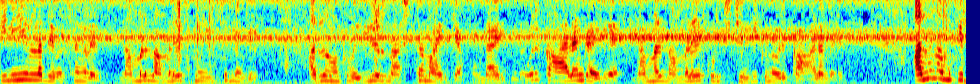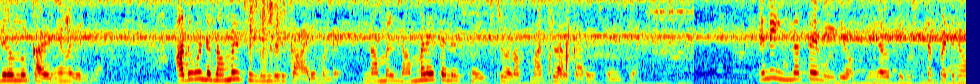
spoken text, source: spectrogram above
ഇനിയുള്ള ദിവസങ്ങളിൽ നമ്മൾ നമ്മളെ സ്നേഹിച്ചില്ലെങ്കിൽ അത് നമുക്ക് വലിയൊരു നഷ്ടമായിരിക്കാം ഉണ്ടായിരിക്കുന്നത്. ഒരു കാലം കഴിഞ്ഞ് നമ്മൾ നമ്മളെക്കുറിച്ച് ചിന്തിക്കുന്ന ഒരു കാലം വരും. അന്ന് നമുക്ക് ഇതിനൊന്നും കഴിഞ്ഞെന്ന് വരില്ല. അതുകൊണ്ട് നമ്മൾ ചെയ്യേണ്ട ഒരു കാര്യമുണ്ട്. നമ്മൾ നമ്മളെ തന്നെ സ്നേഹിച്ചിട്ട് വേണം മറ്റുള്ള ആൾക്കാരെ സ്നേഹിക്കാൻ. എന്റെ ഇന്നത്തെ വീഡിയോ നിങ്ങൾക്ക് ഇഷ്ടപ്പെട്ടിനോ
